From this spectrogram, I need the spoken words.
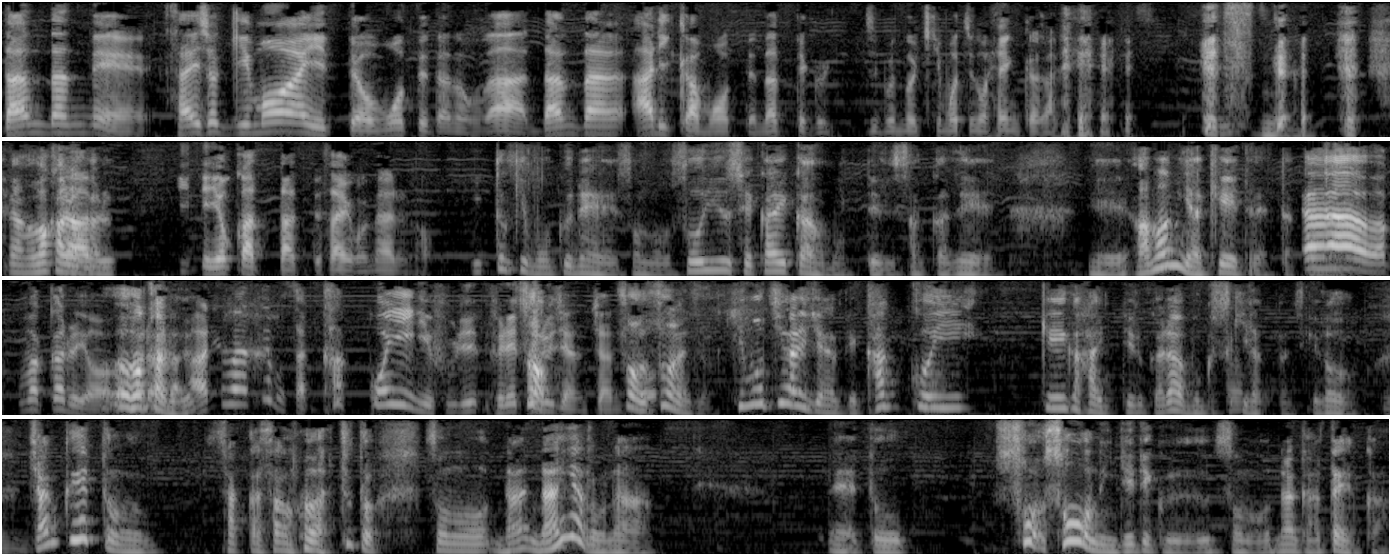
だんだんね、最初キモいって思ってたのが、だんだんありかもってなってくる自分の気持ちの変化がね、うん、わかるわかる。見てよかったって最後になるの。一時僕ね、その、そういう世界観を持ってる作家で、えー、雨宮啓太やったああ、わわかるよ。わかる？あれはでもさ、かっこいいに触れ触れてるじゃん、ちゃんと。そう、そうなんですよ。気持ち悪いじゃなくて、かっこいい系が入ってるから僕好きだったんですけど、うんジャンクヘッドの作家さんは、ちょっと、その、な、なんやろうな、えっ、と、そう、層に出てくる、その、なんかあったやんか。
